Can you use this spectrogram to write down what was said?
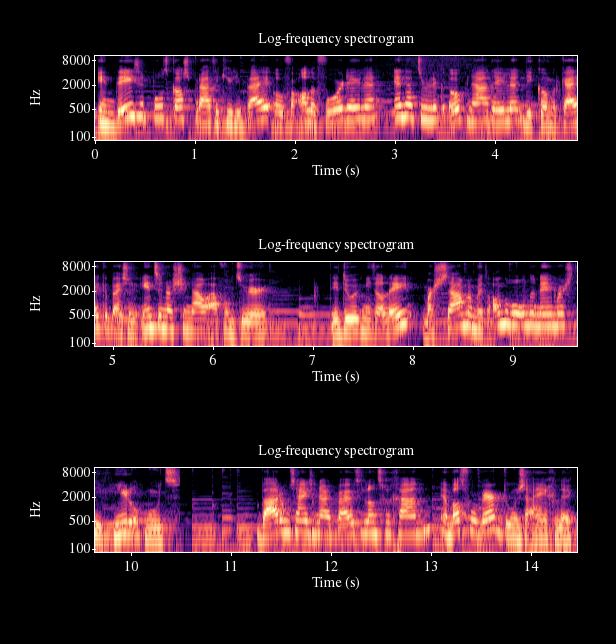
In deze podcast praat ik jullie bij over alle voordelen en natuurlijk ook nadelen die komen kijken bij zo'n internationaal avontuur. Dit doe ik niet alleen, maar samen met andere ondernemers die ik hier ontmoet. Waarom zijn ze naar het buitenland gegaan en wat voor werk doen ze eigenlijk?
